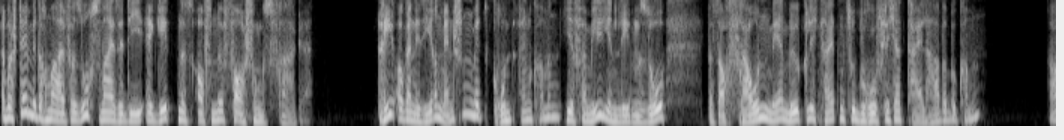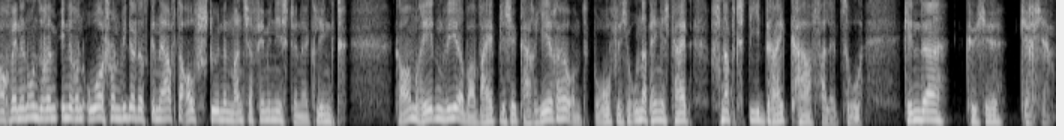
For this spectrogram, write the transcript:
Aber stellen wir doch mal versuchsweise die ergebnisoffene Forschungsfrage. Reorganisieren Menschen mit Grundeinkommen ihr Familienleben so, dass auch Frauen mehr Möglichkeiten zu beruflicher Teilhabe bekommen? Auch wenn in unserem inneren Ohr schon wieder das genervte Aufstöhnen mancher Feministin erklingt. Kaum reden wir über weibliche Karriere und berufliche Unabhängigkeit, schnappt die 3K-Falle zu. Kinder, Küche, Kirche.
